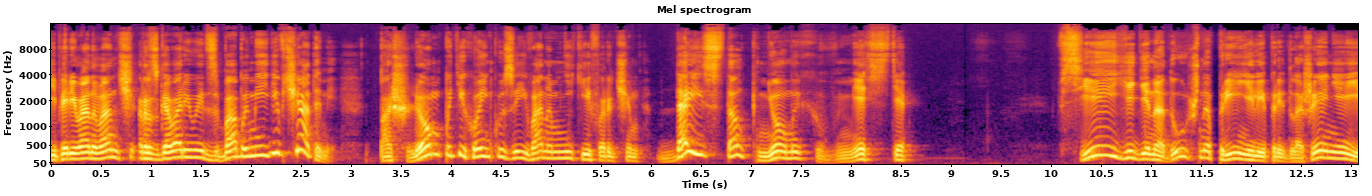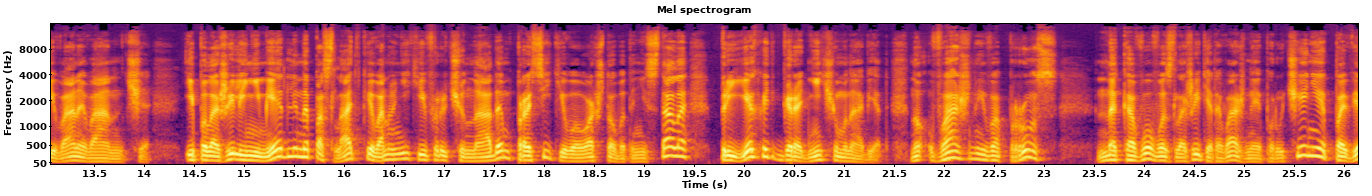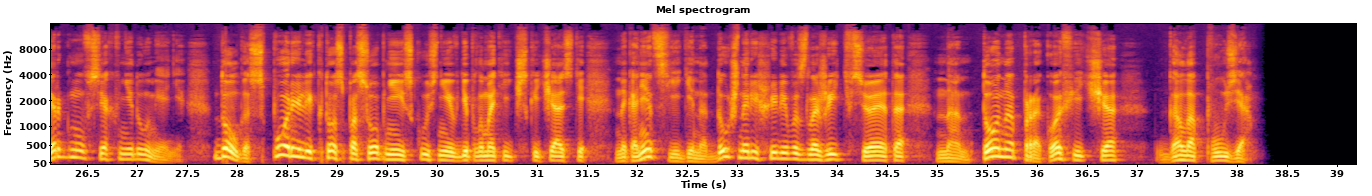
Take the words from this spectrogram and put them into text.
Теперь Иван Иванович разговаривает с бабами и девчатами. Пошлем потихоньку за Иваном Никифоровичем, да и столкнем их вместе». Все единодушно приняли предложение Ивана Ивановича и положили немедленно послать к Ивану Никифоровичу на дом, просить его во что бы то ни стало приехать к городничему на обед. Но важный вопрос, на кого возложить это важное поручение, повергнул всех в недоумение. Долго спорили, кто способнее и искуснее в дипломатической части. Наконец, единодушно решили возложить все это на Антона Прокофьевича Голопузя.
